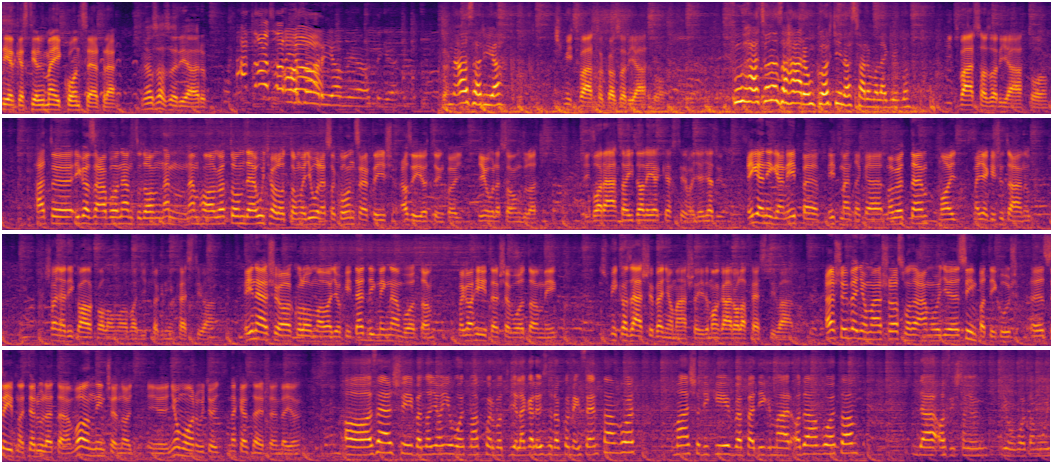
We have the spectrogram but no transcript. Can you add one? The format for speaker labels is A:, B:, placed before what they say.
A: Miért érkeztél, melyik koncertre?
B: Mi az Azariára?
C: Azaria miatt, igen. Azaria.
A: És mit vártok Azariától?
C: Fú, hát van az a három korty, én azt várom a legjobban.
A: Mit vársz Azariától?
D: Hát ö, igazából nem tudom, nem, nem hallgatom, de úgy hallottam, hogy jó lesz a koncert, és azért jöttünk, hogy jó lesz a hangulat.
A: Barátaiddal érkeztél, vagy egyedül?
D: Igen, igen, éppen itt mentek el mögöttem, majd megyek is utánuk.
A: És hanyadik alkalommal vagy itt a Green Festival?
D: Én első alkalommal vagyok itt, eddig még nem voltam, meg a héten se voltam még.
A: És mik az első benyomásaid magáról a fesztiválról?
D: Első benyomásra azt mondanám, hogy szimpatikus, szép nagy területen van, nincsen nagy nyomor, úgyhogy nekem teljesen bejön.
E: Az első évben nagyon jó volt, mert akkor volt ugye legelőször, akkor még Zentán volt, a második évben pedig már Adán voltam, de az is nagyon jó volt amúgy.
